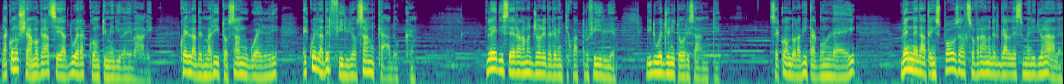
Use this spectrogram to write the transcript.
la conosciamo grazie a due racconti medievali, quella del marito San Guelli e quella del figlio San Cadoc. Gladys era la maggiore delle 24 figlie di due genitori santi. Secondo la vita con lei, venne data in sposa al sovrano del Galles meridionale,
